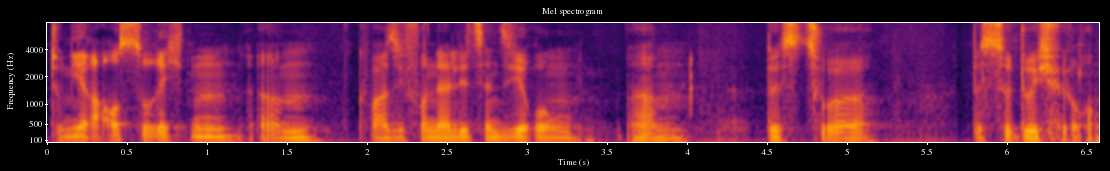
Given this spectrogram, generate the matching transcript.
Turniere auszurichten, ähm, quasi von der Lizenzierung ähm, bis, zur, bis zur Durchführung.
